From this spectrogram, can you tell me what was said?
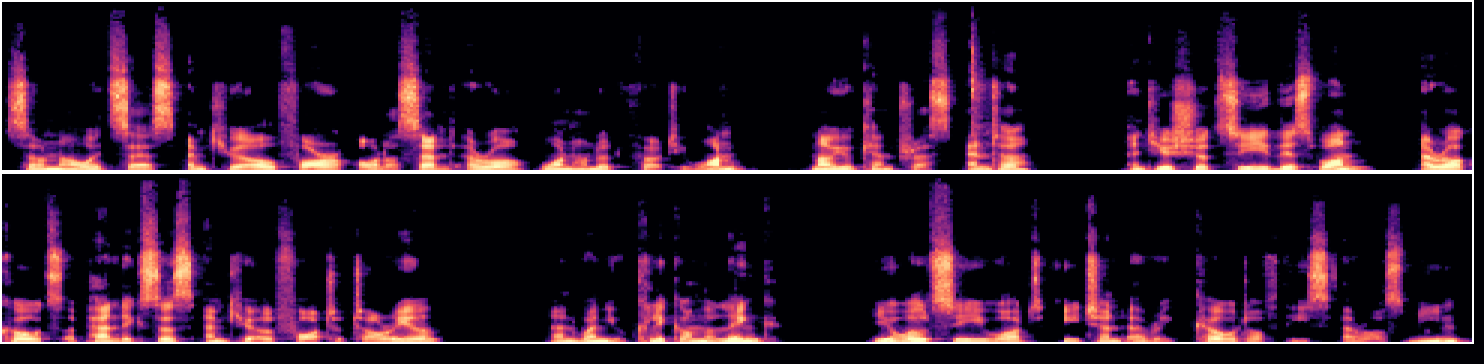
So now it says MQL4 order send error 131. Now you can press enter and you should see this one Error Codes Appendixes MQL4 tutorial and when you click on the link you will see what each and every code of these errors mean.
